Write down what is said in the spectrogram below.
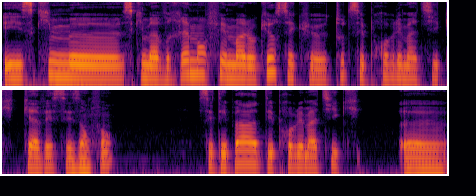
Et ce qui ce qui m'a vraiment fait mal au cœur, c'est que toutes ces problématiques qu'avaient ces enfants, c'était pas des problématiques euh,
